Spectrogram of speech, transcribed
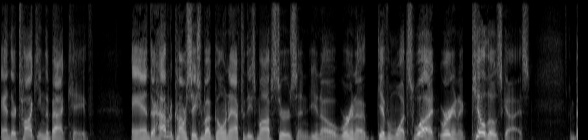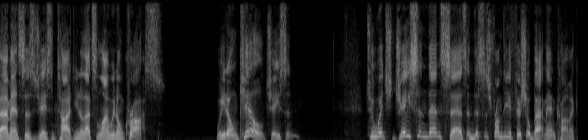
and they're talking in the Batcave and they're having a conversation about going after these mobsters and you know we're gonna give them what's what we're gonna kill those guys. And batman says to jason todd you know that's the line we don't cross. We don't kill jason. To which jason then says and this is from the official batman comic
